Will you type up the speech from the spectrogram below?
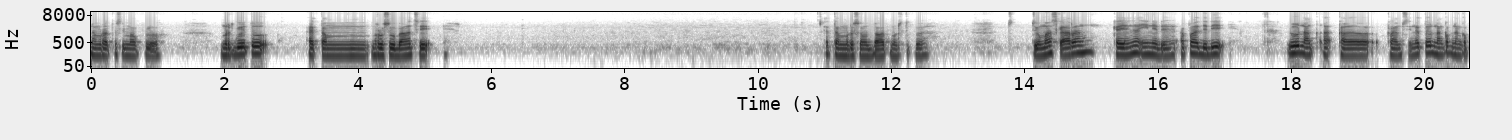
650 menurut gue itu item merusuh banget sih. Item merusuh banget menurut gue. Cuma sekarang kayaknya ini deh apa jadi lu nang kalau klaim sini tuh nangkep nangkep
